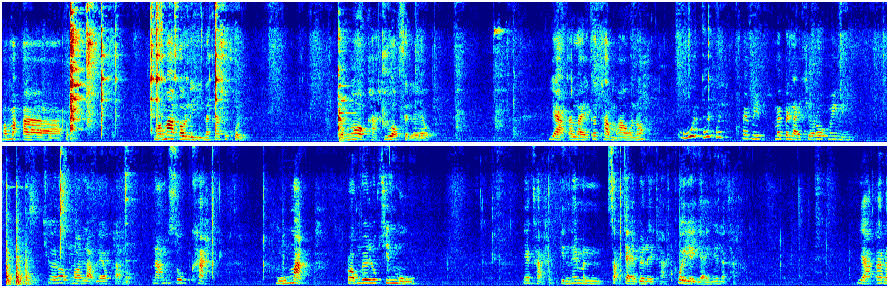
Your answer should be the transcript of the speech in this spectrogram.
มาม่าอ่ามาม่าเกาหลีนะคะ ทุกคนหัวงอกค่ะ ลวกเสร็จแล้ว อยากอะไรก็ทำเอาเนาะอุ้ยอุ้ยอุ้ยไม่มีไม่เป็นไรเชื้อโรคไม่มี เชื้อโรคนอนหลับแล้วค่ะ น้ำซุปค่ะ หมูหมัก พร้อมด้วยลูกชิ้นหมู เนี่ยค่ะ กินให้มันสะใจไปเลยค่ะ ถ้วยใหญ่ ๆ นี่แหละค่ะ อยากอะไร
